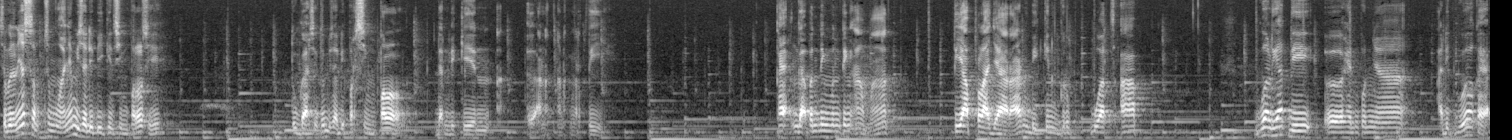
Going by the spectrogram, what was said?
sebenarnya se semuanya bisa dibikin simpel sih. Tugas itu bisa dipersimpel dan bikin eh, anak-anak ngerti. Kayak nggak penting-penting amat tiap pelajaran bikin grup WhatsApp. Gue lihat di uh, handphonenya adik gue kayak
